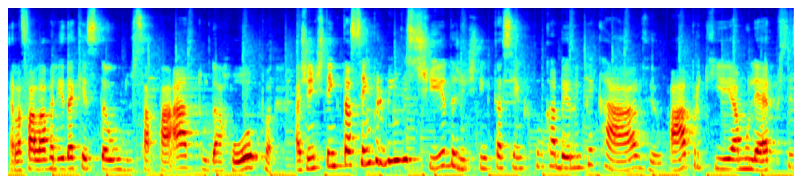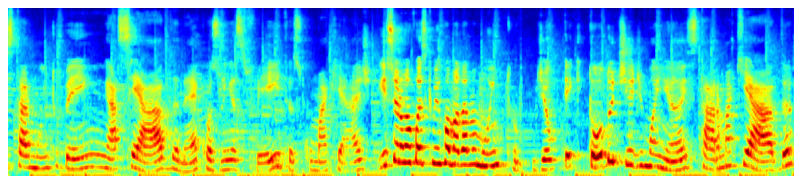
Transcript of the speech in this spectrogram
Ela falava ali da questão do sapato, da roupa. A gente tem que estar tá sempre bem vestida, a gente tem que estar tá sempre com o cabelo impecável. Ah, porque a mulher precisa estar muito bem asseada, né? Com as unhas feitas, com maquiagem. Isso era uma coisa que me incomodava muito, de eu ter que todo dia de manhã estar maquiada,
